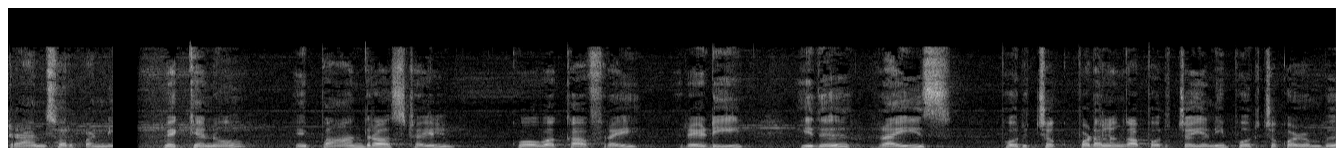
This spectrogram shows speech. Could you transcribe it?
ட்ரான்ஸ்ஃபர் பண்ணி வைக்கணும். இப்போ ஆந்திரா ஸ்டைல் கோவக்காய் ஃப்ரை ரெடி. இது ரைஸ் பொரிச்ச புடலங்காய் பொரிச்ச இனி பொரிச்ச குழம்பு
